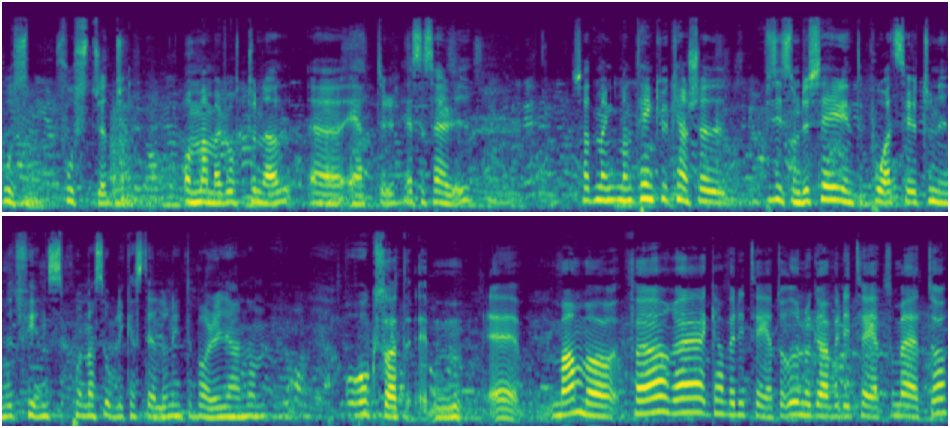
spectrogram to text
hos fostret om mammaråttorna eh, äter SSRI. Så att man, man tänker ju kanske, precis som du säger, inte på att serotoninet finns på en massa olika ställen och inte bara i hjärnan. Och också att äh, mammor före graviditet och under graviditet som äter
